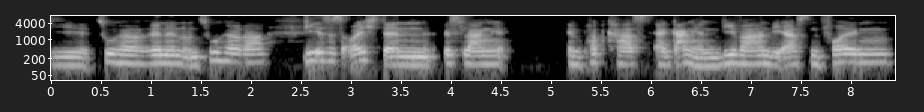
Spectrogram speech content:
die Zuhörerinnen und Zuhörer, wie ist es euch denn bislang im Podcast ergangen? Wie waren die ersten Folgen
